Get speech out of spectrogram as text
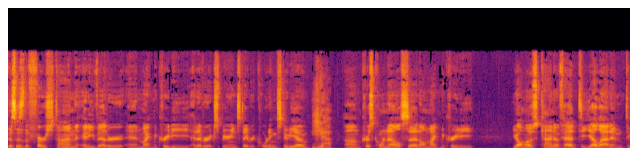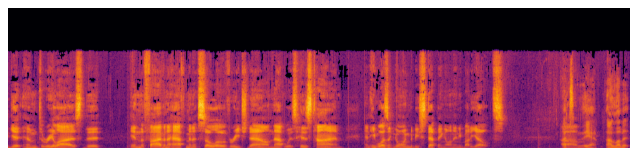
This is the first time that Eddie Vedder and Mike McCready had ever experienced a recording studio. Yeah. Um, Chris Cornell said on Mike McCready, You almost kind of had to yell at him to get him to realize that in the five and a half minute solo of Reach Down, that was his time and he wasn't going to be stepping on anybody else. Um, yeah, I love it.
